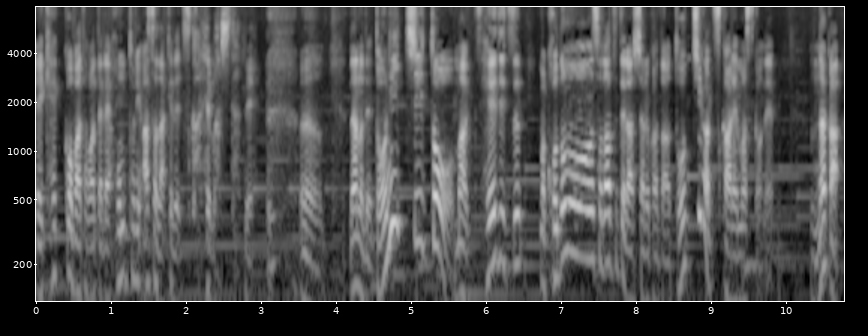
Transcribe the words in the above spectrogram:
えー、結構バタバタで本当に朝だけで疲れましたね。うん。なので土日と、まあ平日、まあ子供を育ててらっしゃる方はどっちが疲れますかねなんか、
